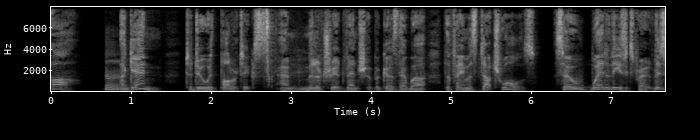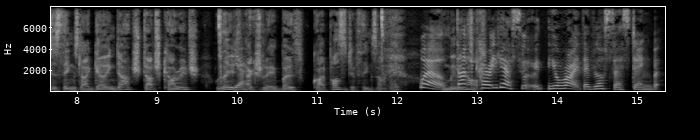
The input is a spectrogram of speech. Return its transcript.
Ah, mm. again, to do with politics and military adventure, because there were the famous Dutch wars. So where do these express? This is things like going Dutch, Dutch courage. Well, these yes. actually both quite positive things, aren't they? Well, Dutch not. courage, yes, you're right. They've lost their sting, but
